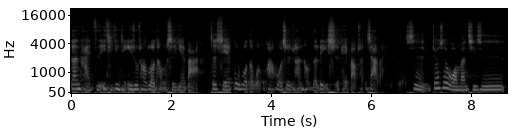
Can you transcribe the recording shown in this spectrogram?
跟孩子一起进行艺术创作的同时，也把这些部落的文化或者是传统的历史可以保存下来，对不对？是，就是我们其实，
